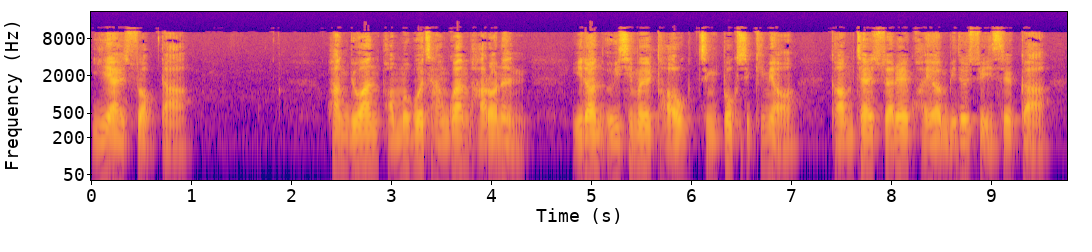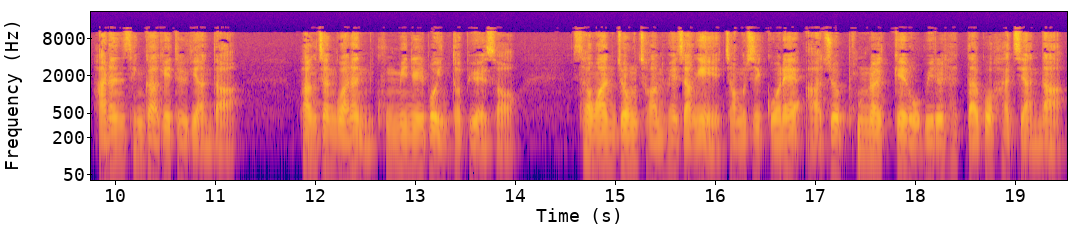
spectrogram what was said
이해할 수 없다. 황교안 법무부 장관 발언은 이런 의심을 더욱 증폭시키며 검찰 수사를 과연 믿을 수 있을까 하는 생각이 들게 한다. 황 장관은 국민일보 인터뷰에서 성완종 전 회장이 정치권에 아주 폭넓게 로비를 했다고 하지 않나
